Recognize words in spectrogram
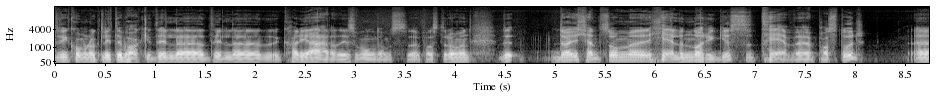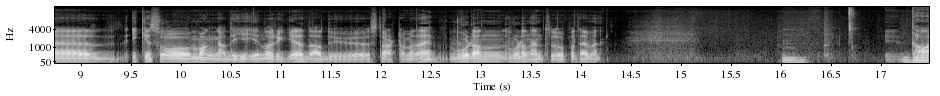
Vi kommer nok litt tilbake til, eh, til eh, karrieren din som ungdomspastor. Men du, du, er jo kjent som hele Norges TV-pastor. Eh, ikke så mange av de i Norge da du starta med det. Hvordan, hvordan endte du opp på TV? Da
